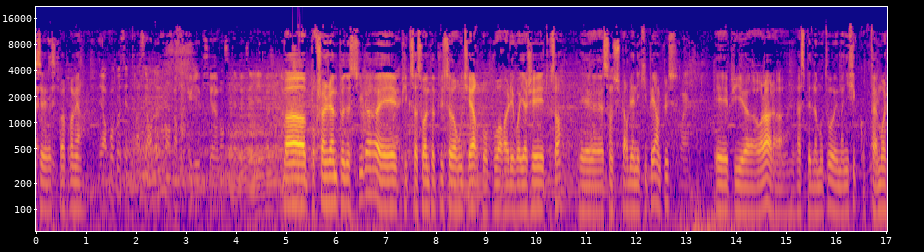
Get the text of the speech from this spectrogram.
c'est pas la première. Et alors pourquoi cette Tracer 9 en particulier Parce qu'avant c'était. Bah pour changer un peu de style et puis que ça soit un peu plus euh, routière pour pouvoir aller voyager et tout ça. Et euh, elles sont super bien équipées en plus. Ouais. Et puis euh, voilà, la- l'aspect de la moto est magnifique. Quoi. Enfin moi,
